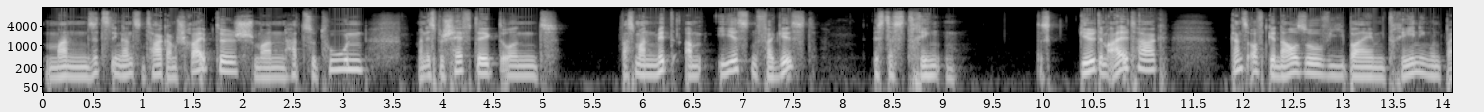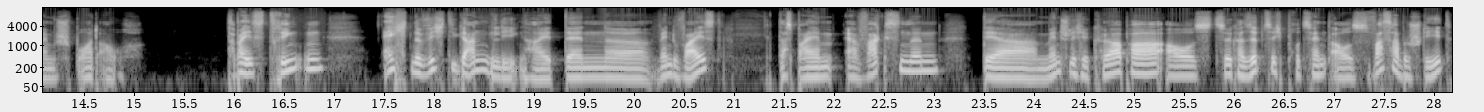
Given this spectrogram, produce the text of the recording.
Man sitzt den ganzen Tag am Schreibtisch, man hat zu tun, man ist beschäftigt und was man mit am ehesten vergisst, ist das Trinken. Das gilt im Alltag ganz oft genauso wie beim Training und beim Sport auch. Dabei ist Trinken echt eine wichtige Angelegenheit, denn äh, wenn du weißt, dass beim Erwachsenen der menschliche Körper aus circa 70 Prozent aus Wasser besteht,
